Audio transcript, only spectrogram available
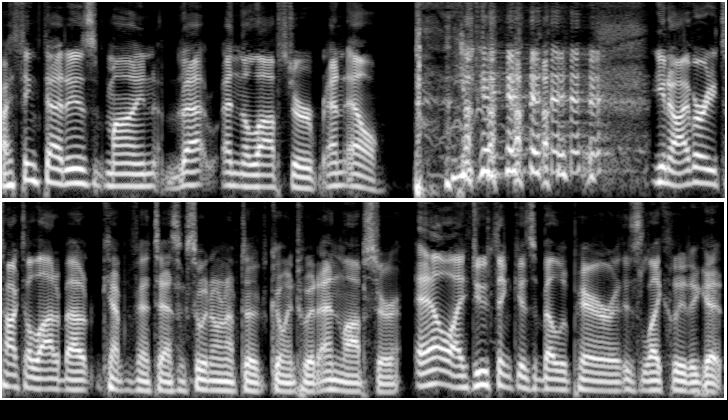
I think that is mine. That and the lobster and Elle. you know, I've already talked a lot about Captain Fantastic, so we don't have to go into it. And Lobster. Elle, I do think Isabelle Huppert is likely to get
